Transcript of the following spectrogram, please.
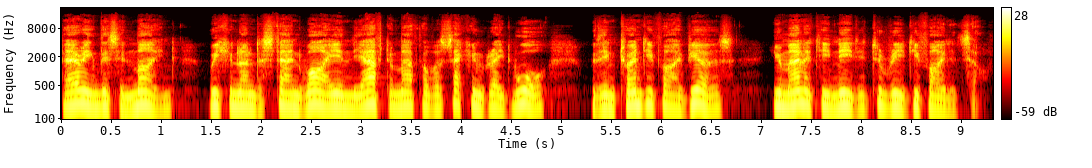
Bearing this in mind, we can understand why, in the aftermath of a Second Great War, within 25 years, humanity needed to redefine itself.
